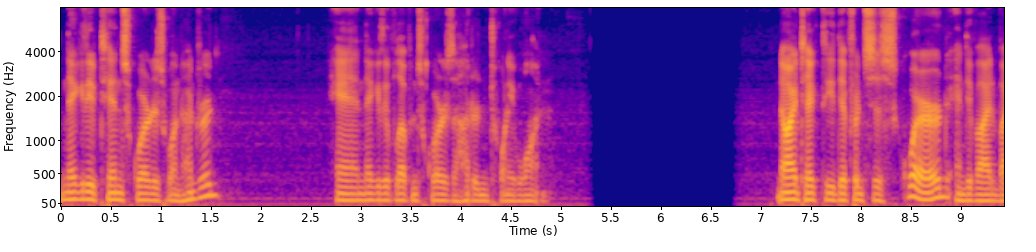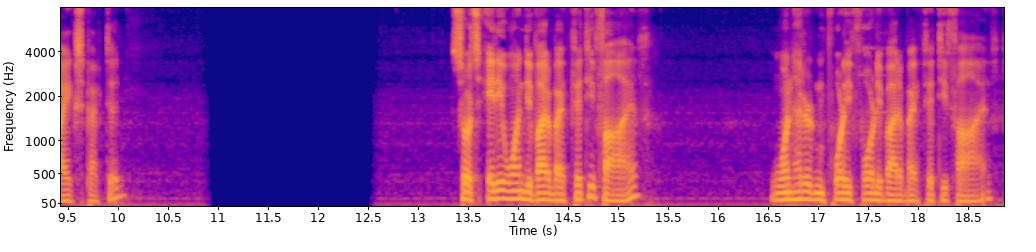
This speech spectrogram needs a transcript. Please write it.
Negative 10 squared is 100. And negative 11 squared is 121. Now I take the differences squared and divide by expected. So it's 81 divided by 55, 144 divided by 55,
